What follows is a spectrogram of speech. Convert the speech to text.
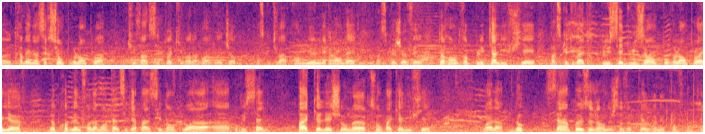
euh, le travail d'insertion pour l'emploi. Tu vas, c'est toi qui vas l'avoir le job, parce que tu vas apprendre mieux le néerlandais, parce que je vais te rendre plus qualifié, parce que tu vas être plus séduisant pour l'employeur. Le problème fondamental, c'est qu'il n'y a pas assez d'emplois à, à Bruxelles. Pas que les chômeurs ne sont pas qualifiés. Voilà. Donc, c'est un peu ce genre de choses auxquelles on est confronté.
